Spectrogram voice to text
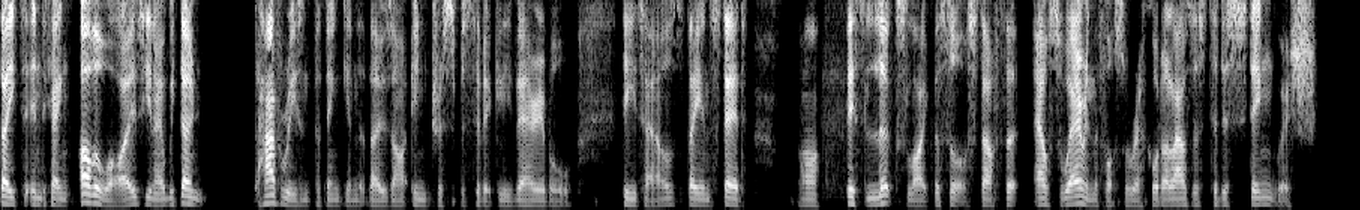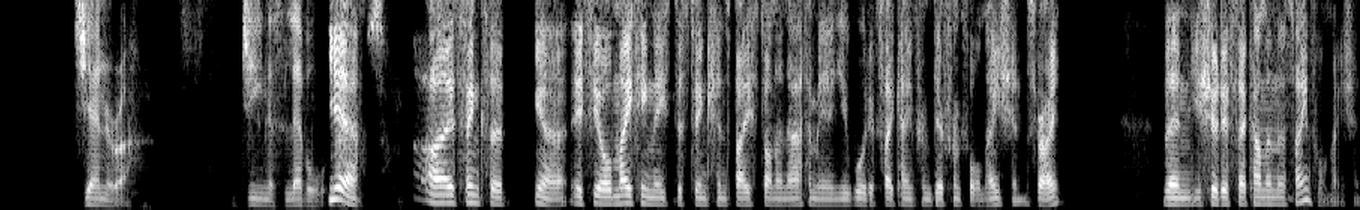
data indicating otherwise, you know, we don't have reason for thinking that those are intraspecifically variable details. They instead are. This looks like the sort of stuff that elsewhere in the fossil record allows us to distinguish genera, genus level. Yeah. animals. I think that you know if you're making these distinctions based on anatomy, and you would if they came from different formations, right? Then you should if they come in the same formation.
